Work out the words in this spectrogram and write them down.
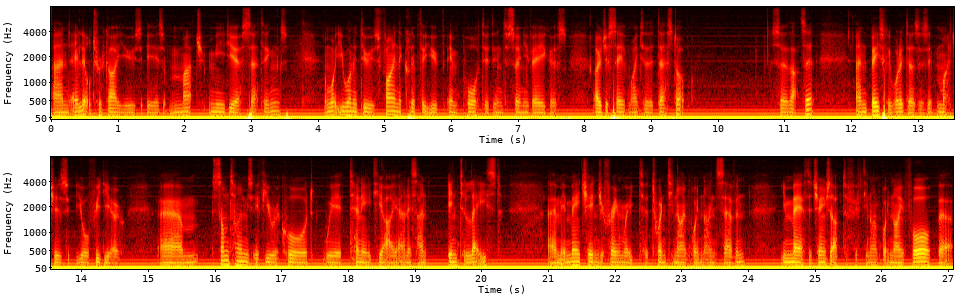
and a little trick I use is match media settings and what you want to do is find the clip that you've imported into Sony Vegas. I just saved mine to the desktop so that's it and basically what it does is it matches your video. Um, sometimes if you record with 1080i and it's an interlaced um, it may change your frame rate to 29.97 you may have to change that up to 59.94 but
